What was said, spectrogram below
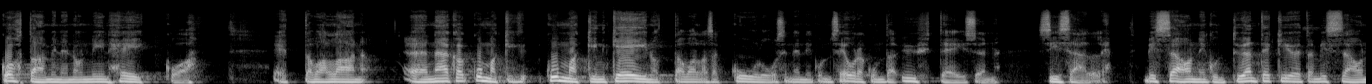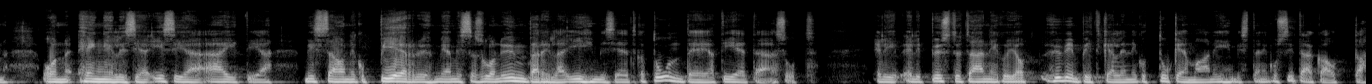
kohtaaminen on niin heikkoa, että tavallaan nämä kummakin, kummakin keinot tavallaan kuuluu sinne niin kuin seurakuntayhteisön sisälle, missä on niin kuin työntekijöitä, missä on, on hengellisiä isiä, äitiä, missä on niin kuin pienryhmiä, missä sulla on ympärillä ihmisiä, jotka tuntee ja tietää sut. Eli, eli pystytään niin kuin jo hyvin pitkälle niin kuin tukemaan ihmistä niin kuin sitä kautta,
